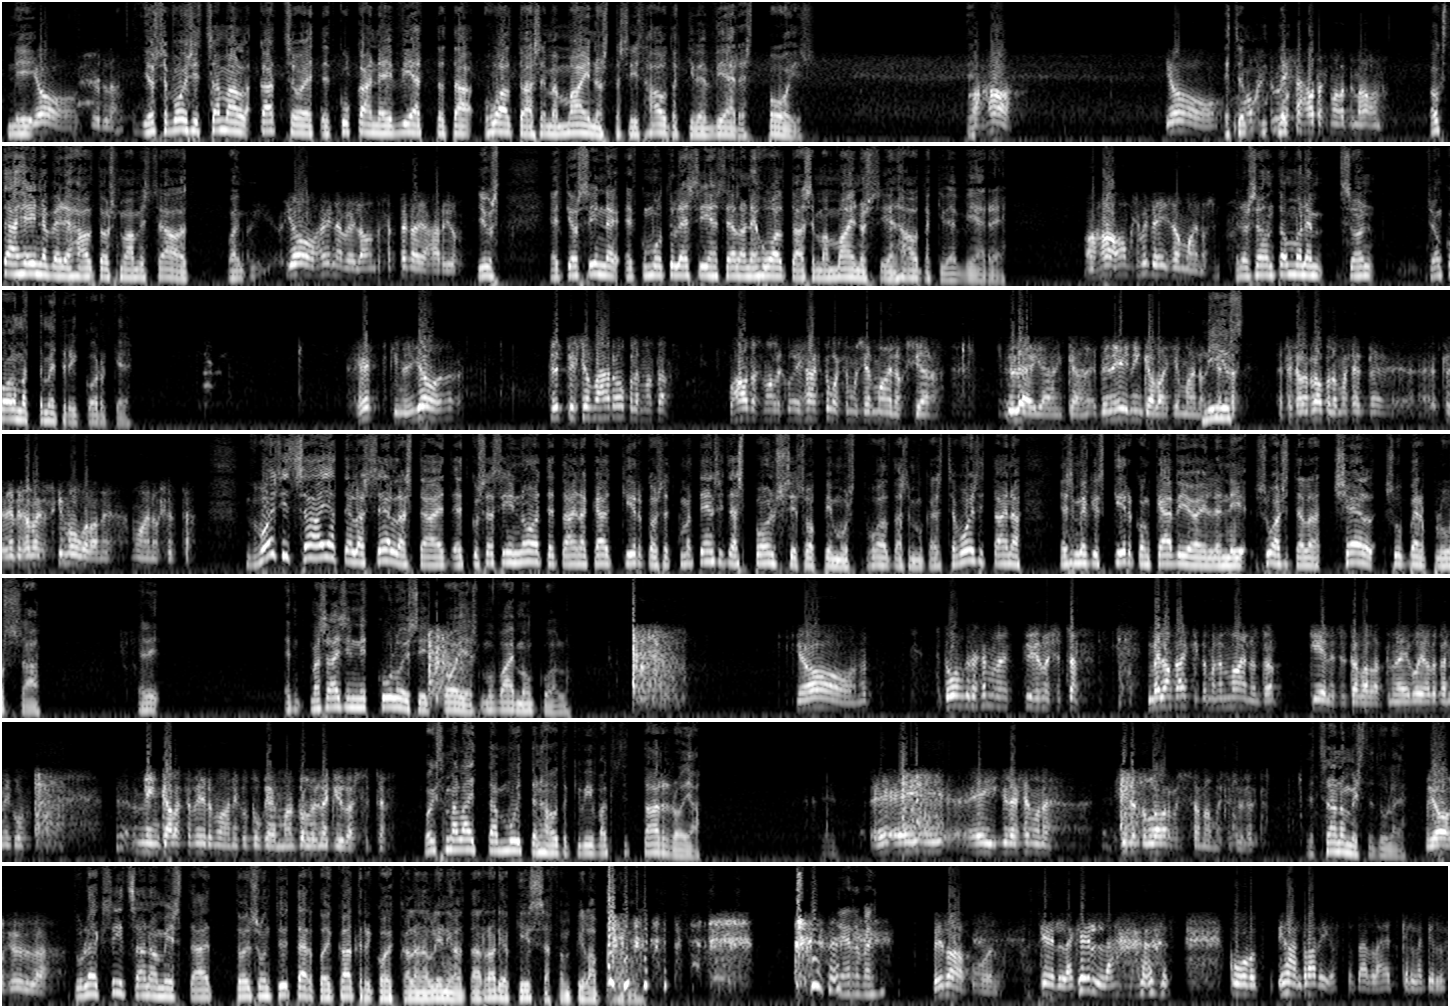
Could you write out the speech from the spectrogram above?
niin Joo, kyllä. jos sä voisit samalla katsoa, että, että kukaan ei vie tota huoltoaseman mainosta siitä hautakiven vierestä pois. Aha. Joo. Et se- Onko, missä hautasmaalla tämä on? Onko tää Heinäveden hautausmaa, missä sä oot? Vai Joo, Heinäveillä on tässä Petäjäharju. just, että jos sinne, että kun mulla tulee siihen sellainen huoltoaseman mainos siihen hautakiven viereen. Aha, onko se miten iso mainos? No se on tommonen, se on, se on kolmatta metriä korkea. Hetkinen, joo. Nyt se on vähän roopelematta, kun hautasmaalle, kun ei saisi tuoda semmoisia mainoksia ylejäänkään, että ei minkäänlaisia mainoksia. Niin just- että, että se on roopelemassa, että, että se pitäisi olla jossakin muualla ne mainokset. Että, Voisit sä ajatella sellaista, että, että kun sä siinä oot, että aina käyt kirkossa, että kun mä teen sitä sponssisopimusta huoltoaseman kanssa, että sä voisit aina esimerkiksi kirkon kävijöille niin suositella Shell Super Plussaa. Eli että mä saisin niitä kuluja siitä pois, mun vaimo on kuollut. joo, no tuo on kyllä semmoinen kysymys, että meillä on kaikki tämmöinen mainonta kielletty tavalla, että me ei voi ruveta niinku minkäänlaista firmaa niinku tukemaan tuolle näkyvästi. Että Voinko mä laittaa muiden hautakiviin vaikka sit tarroja? ei, ei, ei, ei kyllä semmoinen, siitä tullaan varmasti sanomista kyllä. Että, Että sanomista tulee. joo, kyllä. Tuleeko siitä sanomista, että toi sun tytär, toi Katri Koikkalainen linjoiltaan Radio Kissafan pilapuhelu? Terve. Pelapuhelu. Kyllä, kyllä. Kuulut ihan radiosta tällä hetkellä kyllä.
